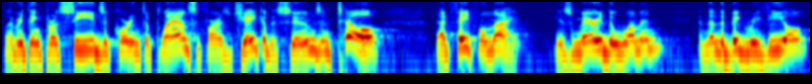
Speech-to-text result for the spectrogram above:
Well, everything proceeds according to plan, so far as Jacob assumes, until that fateful night, he has married the woman, and then the big reveal.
